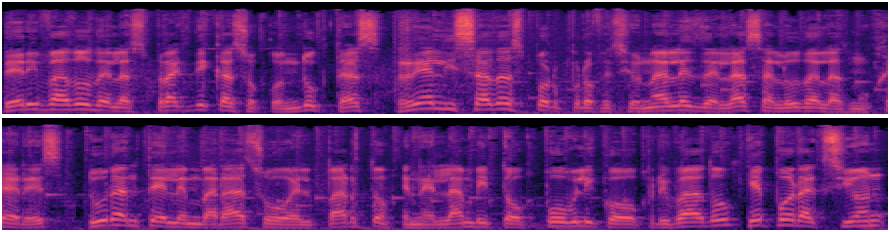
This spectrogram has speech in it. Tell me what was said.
derivado de las prácticas o conductas realizadas por profesionales de la salud a las mujeres durante el embarazo o el parto en el ámbito público o privado que por acción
